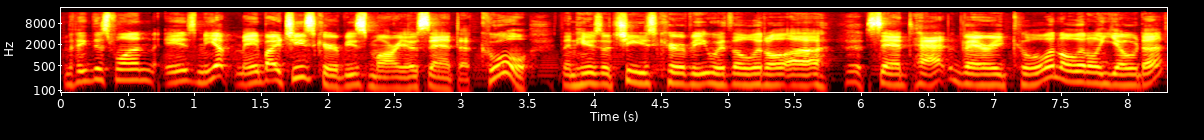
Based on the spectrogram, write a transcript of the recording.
And I think this one is, me yep, made by Cheese Kirby's Mario Santa. Cool. Then here's a Cheese Kirby with a little uh, Santa hat, very cool, and a little Yoda.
